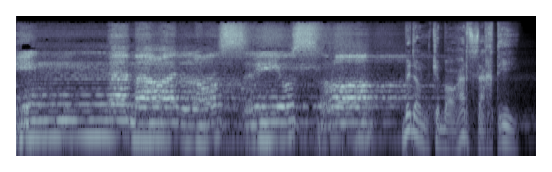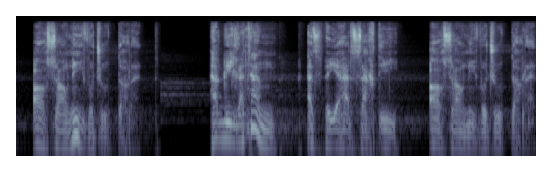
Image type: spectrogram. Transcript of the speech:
إن مع العسر يسرا. بدان که با هر سختی آسانی وجود دارد. حقیقتا از پی هر سختی آسانی وجود دارد.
